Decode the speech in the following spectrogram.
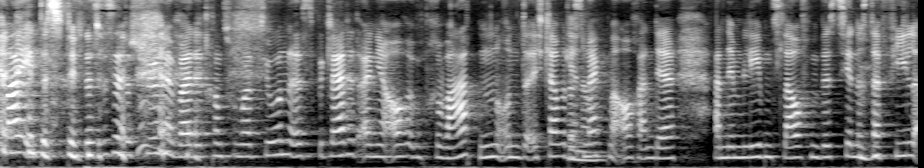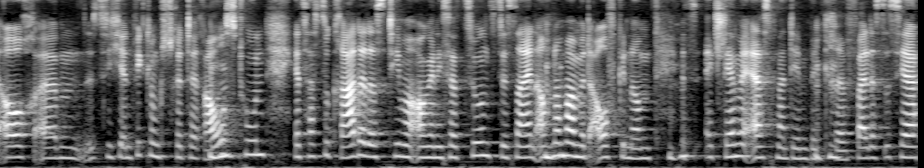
dabei. das stimmt. Das ist ja das Schöne bei der Transformation. Es begleitet einen ja auch im Privaten und ich glaube, das genau. merkt man auch an, der, an dem Lebenslauf ein bisschen, dass mhm. da viel auch ähm, sich Entwicklungsschritte mhm. raustun. Mhm. Jetzt hast du gerade das Thema Organisationsdesign auch mhm. nochmal mit aufgenommen. Mhm. Jetzt erklär mir erstmal den Begriff, mhm. weil das ist ja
